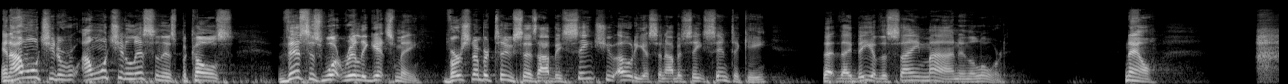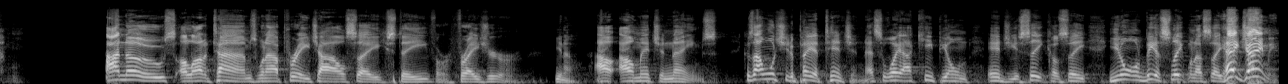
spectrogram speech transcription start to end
And I want you to, I want you to listen to this because this is what really gets me. Verse number two says, I beseech you, Euodias, and I beseech Syntyche, that they be of the same mind in the Lord. Now, I know a lot of times when I preach, I'll say Steve or Frazier or, you know, I'll, I'll mention names because I want you to pay attention. That's the way I keep you on edge of your seat because, see, you don't want to be asleep when I say, hey, Jamie.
